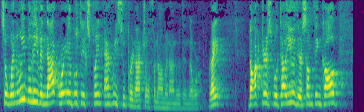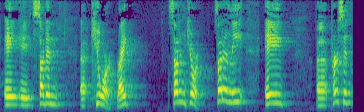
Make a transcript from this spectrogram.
So when we believe in that, we're able to explain every supernatural phenomenon within the world, right? Doctors will tell you there's something called a, a sudden uh, cure, right? Sudden cure. Suddenly, a uh, person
